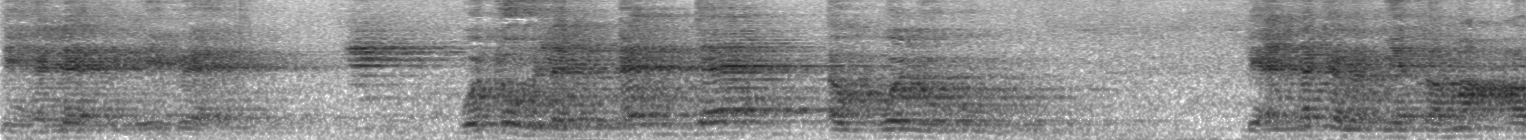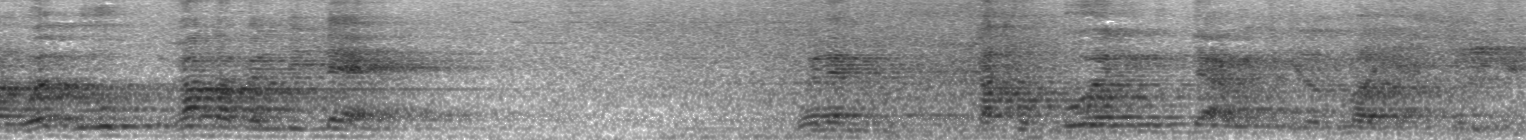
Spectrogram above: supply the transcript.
بهلاك العباد. وتهلك أنت أولهم. لأنك لم يتمعر وجهك غضبا لله. ولم تقم بواجب الدعوة إلى الله عز وجل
